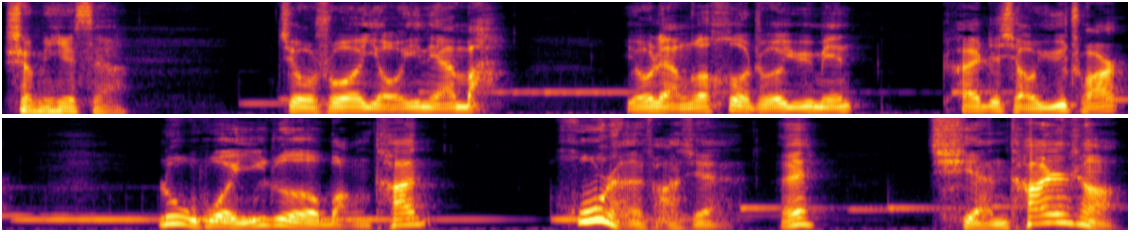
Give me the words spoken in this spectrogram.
什么意思啊？就说有一年吧，有两个赫哲渔民开着小渔船，路过一个网滩，忽然发现，哎，浅滩上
